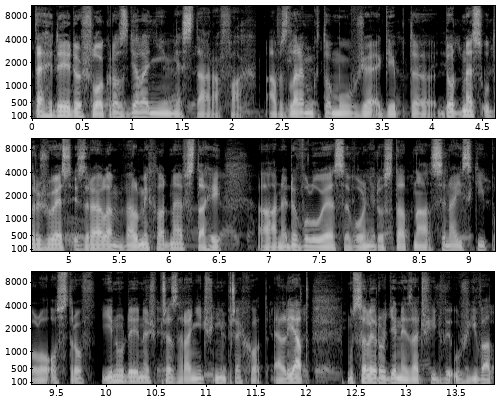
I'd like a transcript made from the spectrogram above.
Tehdy došlo k rozdělení města Rafah a vzhledem k tomu, že Egypt dodnes udržuje s Izraelem velmi chladné vztahy a nedovoluje se volně dostat na Sinajský poloostrov jinudy než přes hraniční přechod Eliat, museli rodiny začít využívat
